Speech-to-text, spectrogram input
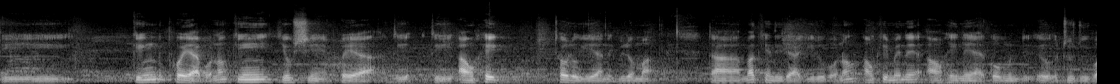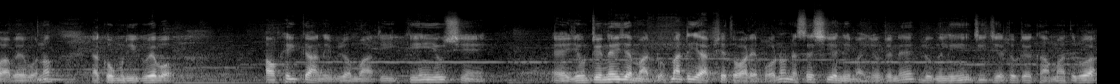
ဒီ king ဖွဲ့ရပေါ့နော် king ရုပ်ရှင်ဖွဲ့ရဒီဒီအောင်ဟိတ်ထုတ်လို့ရရနေပြီးတော့မှဒါမခင်တီတာကြီးလို့ပေါ့နော်အောင်ခင်မင်းနဲ့အောင်ဟိတ်နဲ့ကုမ္ပဏီအတူတူပါပဲပေါ့နော်ဒါကုမ္ပဏီကွဲပေါ့အောင်ဟိတ်ကနေပြီးတော့မှဒီ king ရုပ်ရှင်အဲယုံတင်တဲ့ရက်မှာသူအမှတ်တရဖြစ်သွားတယ်ပေါ့နော်28ရက်နေ့မှာယုံတင်တဲ့လူငလင်းအကြီးကျယ်လှုပ်တဲ့အခါမှာသူတို့က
